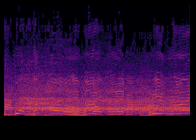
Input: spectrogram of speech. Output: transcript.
ขาดด้วยนะต้องโอ้เรียบร้อจยบเลยครับ เรียบร้อย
